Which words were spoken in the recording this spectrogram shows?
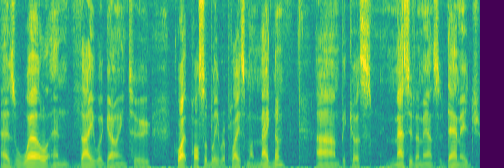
as well and they were going to quite possibly replace my Magnum um, because massive amounts of damage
